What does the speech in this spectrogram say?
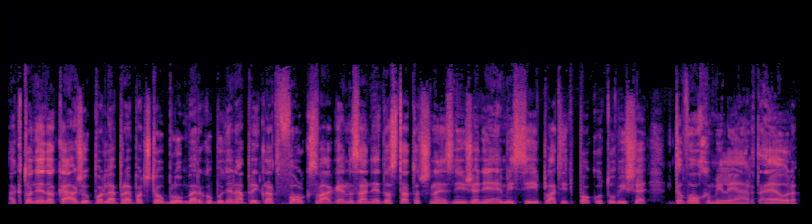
Ak to nedokážu, podľa prepočtov Bloombergu bude napríklad Volkswagen za nedostatočné zníženie emisí platiť pokutu vyše 2 miliárd eur.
